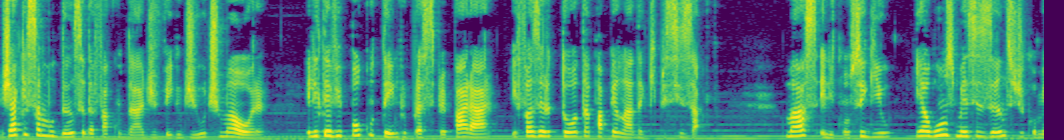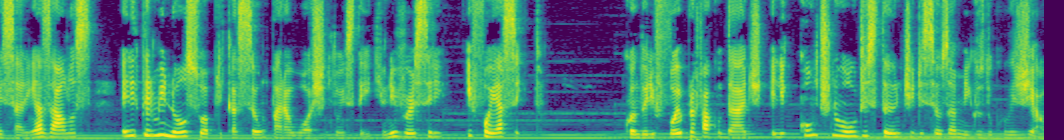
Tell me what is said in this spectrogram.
Já que essa mudança da faculdade veio de última hora, ele teve pouco tempo para se preparar e fazer toda a papelada que precisava mas ele conseguiu e alguns meses antes de começarem as aulas, ele terminou sua aplicação para a Washington State University e foi aceito. Quando ele foi para a faculdade, ele continuou distante de seus amigos do colegial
